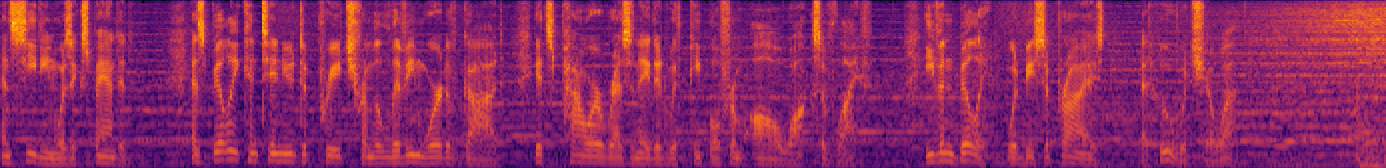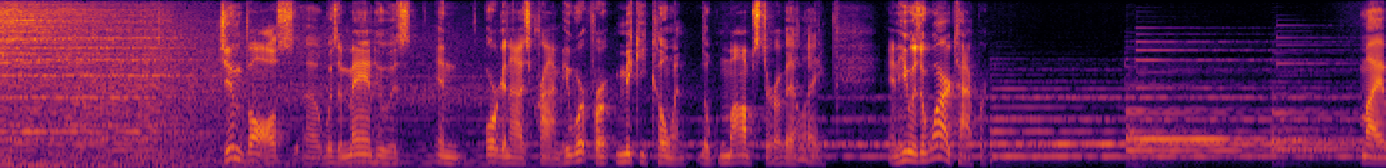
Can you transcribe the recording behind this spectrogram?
and seating was expanded. As Billy continued to preach from the living Word of God, its power resonated with people from all walks of life. Even Billy would be surprised at who would show up. Jim Vaus uh, was a man who was in organized crime. He worked for Mickey Cohen, the mobster of LA, and he was a wiretapper. My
